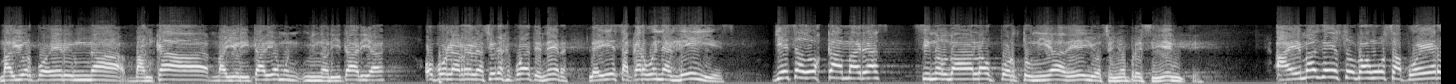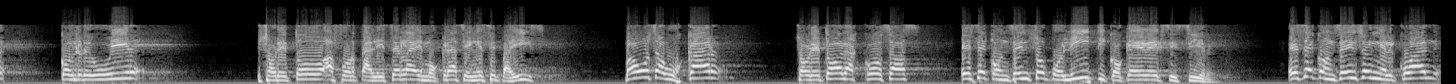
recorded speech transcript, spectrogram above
mayor poder en una bancada mayoritaria o minoritaria, o por las relaciones que pueda tener. La idea es sacar buenas leyes. Y esas dos cámaras sí nos va a dar la oportunidad de ello, señor presidente. Además de eso, vamos a poder contribuir, sobre todo, a fortalecer la democracia en ese país. Vamos a buscar, sobre todas las cosas, ese consenso político que debe existir, ese consenso en el cual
